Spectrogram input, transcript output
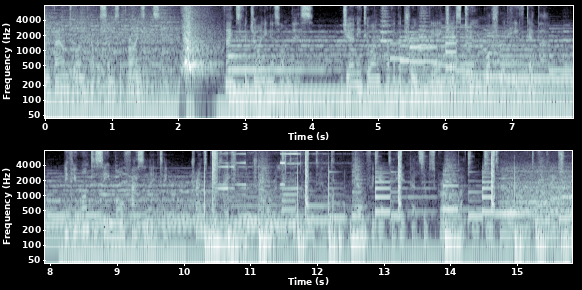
we're bound to uncover some surprises. Joining us on this journey to uncover the truth of the HS2 Washwood Heath Depot. If you want to see more fascinating transportation and travel related content, don't forget to hit that subscribe button and turn on notifications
